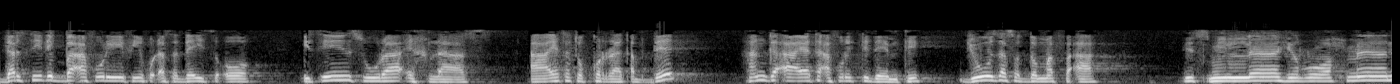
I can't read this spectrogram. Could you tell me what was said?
درسي لب أفري في خل أسديس أو إسين سورة إخلاص آية تقرات أبدي هنگ آية أفري تديمتي جوز صدم فأ بسم الله الرحمن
